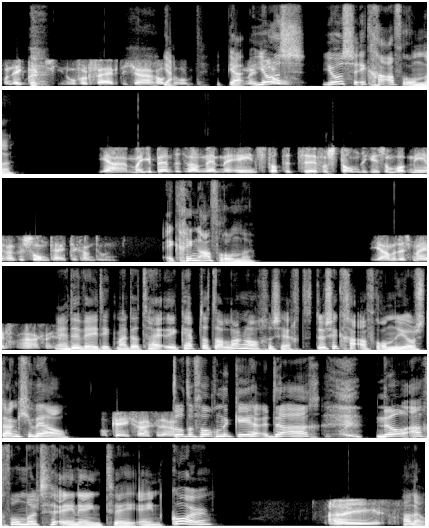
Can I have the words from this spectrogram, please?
Want ik ben misschien over 50 jaar al Ja. dood. Ja, Mijn Jos, Jos, ik ga afronden. Ja, maar je bent het wel met me eens dat het eh, verstandig is om wat meer aan gezondheid te gaan doen. Ik ging afronden. Ja, maar dat is mijn vraag. Ja, dat weet ik, maar dat, ik heb dat al lang al gezegd. Dus ik ga afronden, Jos. Dank je wel. Oké, graag gedaan. Tot de volgende keer. Dag. 0800-1121. Cor, Hey, hallo.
